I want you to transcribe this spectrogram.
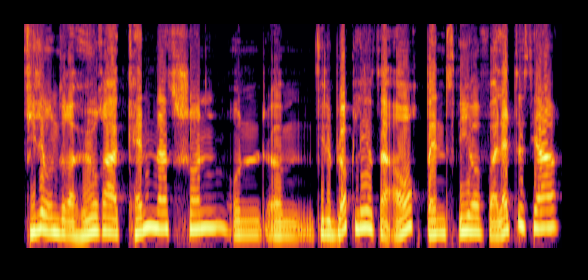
Viele unserer Hörer kennen das schon und ähm, viele Blogleser auch. Ben Zwiehoff war letztes Jahr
